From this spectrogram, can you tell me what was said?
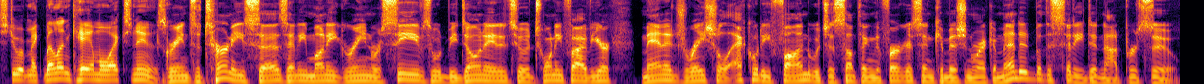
Stuart McMillan, KMOX News. Green's attorney says any money Green receives would be donated to a 25 year managed racial equity fund, which is something the Ferguson Commission recommended, but the city did not pursue.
